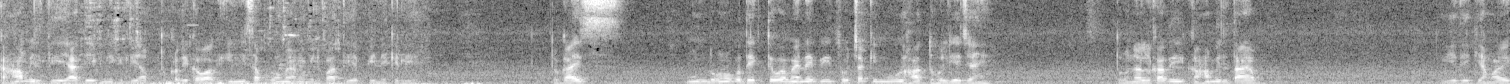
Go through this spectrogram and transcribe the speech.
कहाँ मिलती है यार देखने के लिए? अब तो कभी कभार इन्हीं सफ़रों में हमें मिल पाती है पीने के लिए। तो गाइस उन दोनों को देखते हुए मैंने भी सोचा कि मुँह हाथ धो लिए जाएँ। तो नल का भी कहाँ मिलता है अब? ये देखिए, हमारे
